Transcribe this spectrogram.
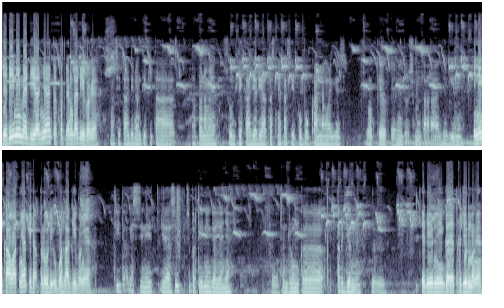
Jadi ini medianya tetap yang tadi bang ya? Masih tadi nanti kita apa namanya suntik aja di atasnya kasih pupuk kandang lagi guys. Oke oke. Ini untuk sementara aja gini. Ini kawatnya tidak perlu diubah lagi bang ya? Tidak guys, ini ya se- seperti ini gayanya. Oke. Cenderung ke terjun ya. Mm-mm. Jadi ini gaya terjun bang ya?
